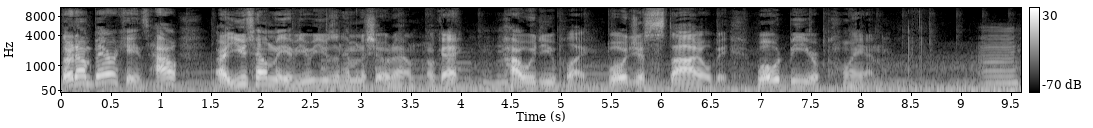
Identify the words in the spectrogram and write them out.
Throw down barricades. How? All right, you tell me if you were using him in a showdown, okay? How would you play? What would your style be? What would be your plan? Um,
